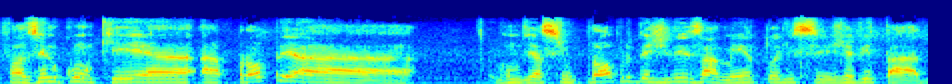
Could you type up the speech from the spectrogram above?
fazendo com que a, a própria, vamos dizer assim, o próprio deslizamento ele seja evitado.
